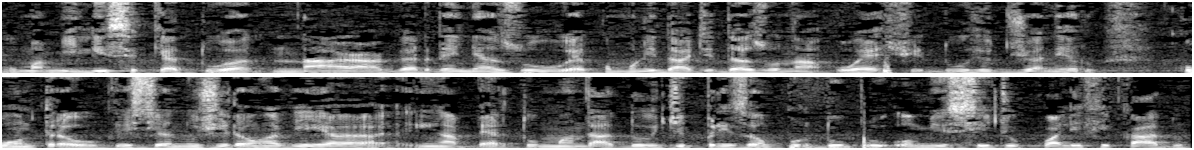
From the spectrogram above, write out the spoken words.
uma milícia que atua na Gardenia Azul, é comunidade da zona oeste do Rio de Janeiro contra o Cristiano Girão havia em aberto um mandado de prisão por duplo homicídio qualificado.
